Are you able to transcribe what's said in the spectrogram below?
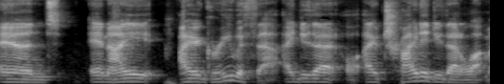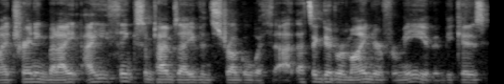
And and I I agree with that. I do that. I try to do that a lot in my training, but I I think sometimes I even struggle with that. That's a good reminder for me, even because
